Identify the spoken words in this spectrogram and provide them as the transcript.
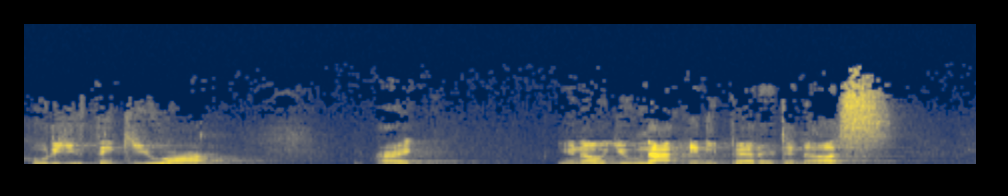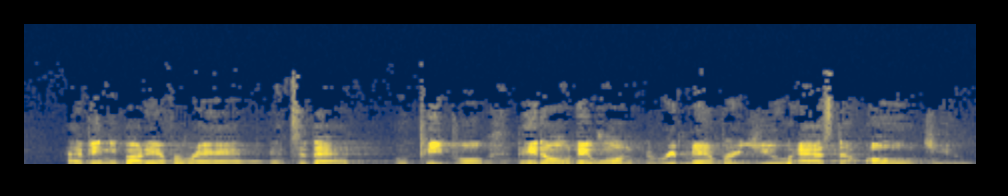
Who do you think you are? Right? you know, you not any better than us. Have anybody ever ran into that? Where people, they don't, they won't remember you as the old you,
